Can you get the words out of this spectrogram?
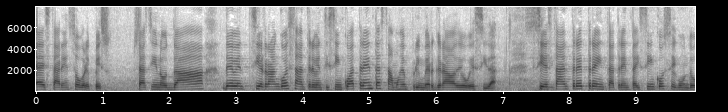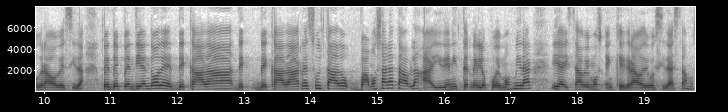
a estar en sobrepeso. O sea, si nos da, si el rango está entre 25 a 30, estamos en primer grado de obesidad. Si está entre 30 a 35, segundo grado de obesidad. Entonces, dependiendo de, cada, de, cada resultado, vamos a la tabla, ahí en internet lo podemos mirar y ahí sabemos en qué grado de obesidad estamos.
